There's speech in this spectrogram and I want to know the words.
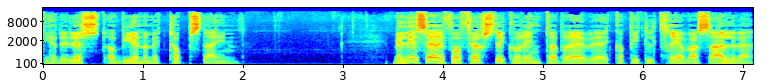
De hadde lyst å begynne med toppsteinen. Men les her ifra første Korinterbrevet kapittel tre vers elleve.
